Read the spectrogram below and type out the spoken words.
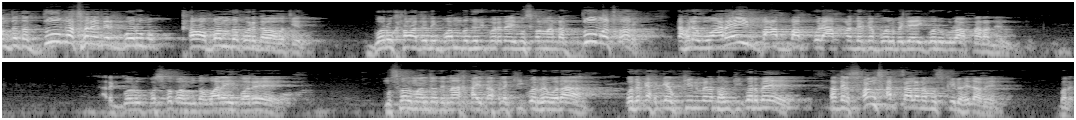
অন্তত দু বছর এদের গরু খাওয়া বন্ধ করে দেওয়া উচিত। গরু খাওয়া যদি বন্ধ যদি করে দেয় মুসলমানরা দু বছর, তাহলে ওয়ারেই বাপ বাপ করে আপনাদেরকে বলবে যে এই গরুগুলো আপনারা নেন। আরে গরু পশুপালন তো ওয়ারেই করে। মুসলমান যদি না খায়, তাহলে কি করবে ওরা? ওদের কাছে কেউ কিনবে না, তখন কি করবে? তাদের সংসার চালানো মুশকিল হয়ে যাবে। বলে।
